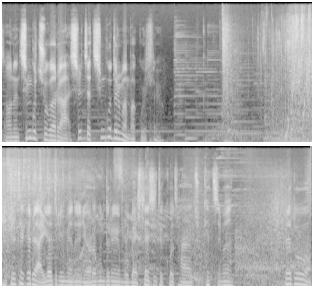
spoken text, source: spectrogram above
저는 친구 추가를 아- 실제 친구들만 받고 있어요 배틀 태그를 알려드리면은 여러분들이 뭐 메시지 듣고 다 좋겠지만 그래도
